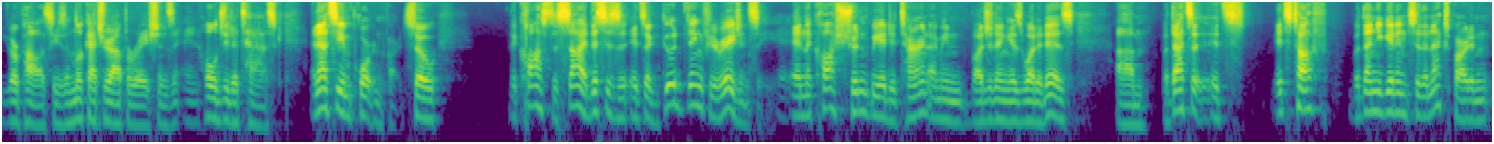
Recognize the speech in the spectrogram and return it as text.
your policies and look at your operations and hold you to task. And that's the important part. So the cost aside, this is a, it's a good thing for your agency. And the cost shouldn't be a deterrent. I mean, budgeting is what it is. Um, but that's a, it's it's tough. But then you get into the next part and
